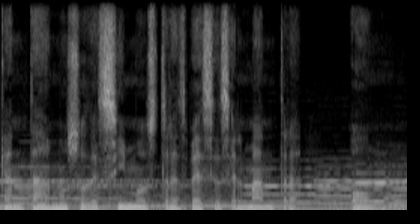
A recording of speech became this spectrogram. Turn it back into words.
cantamos o decimos tres veces el mantra Om.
